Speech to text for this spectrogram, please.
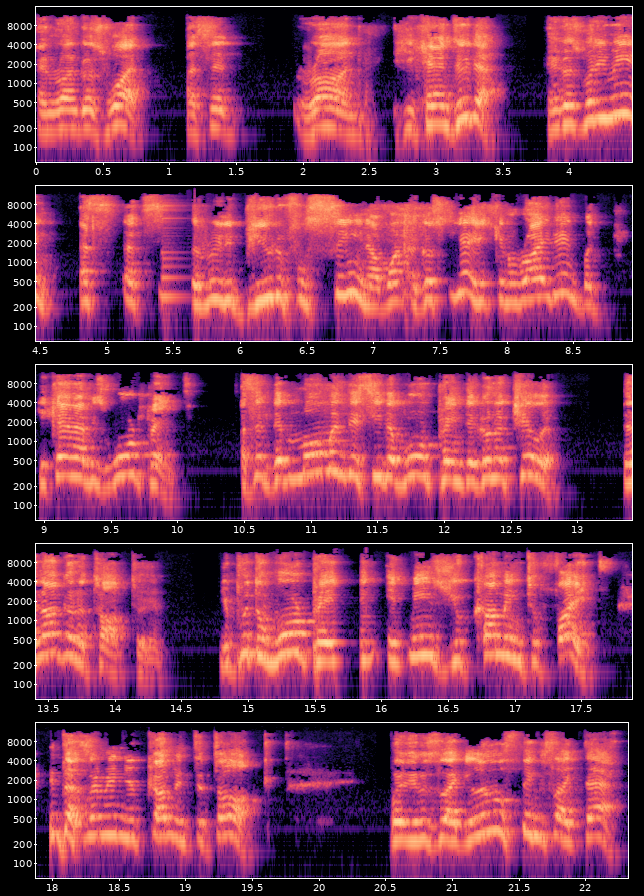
and Ron goes, "What?" I said, "Ron, he can't do that." He goes, "What do you mean?" That's that's a really beautiful scene. I want. I goes, "Yeah, he can ride in, but he can't have his war paint." I said, "The moment they see the war paint, they're gonna kill him. They're not gonna talk to him." You put the war paint, it means you coming to fight. It doesn't mean you're coming to talk. But it was like little things like that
